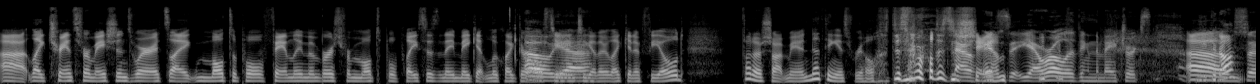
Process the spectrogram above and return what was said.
uh like transformations where it's like multiple family members from multiple places and they make it look like they're all Oh, standing yeah. together like in a field. Photoshop, man, nothing is real. This world is a sham. yeah, we're all living in the matrix. you Um, could also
